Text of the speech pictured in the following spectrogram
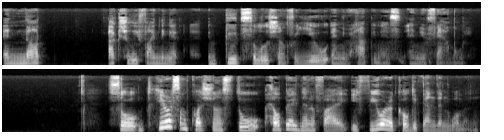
and not actually finding a good solution for you and your happiness and your family. So, here are some questions to help you identify if you are a codependent woman.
